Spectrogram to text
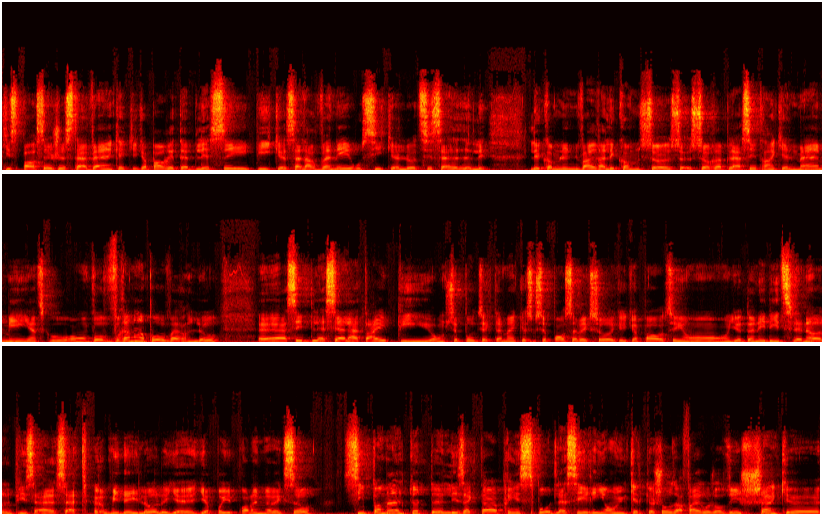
qui se passait juste avant, que quelque part était blessé, puis que ça allait revenir aussi, que là, tu sais, comme l'univers allait comme se, replacer tranquillement, mais en tout cas, on va vraiment pas vers là. Euh, elle s'est blessée à la tête, puis on ne sait pas exactement qu'est-ce qui s'est passé avec ça. Quelque part, tu sais, on, lui a donné des Tylenol, puis ça, a terminé là. Il n'y a, pas eu de problème avec ça. Si pas mal tous les acteurs principaux de la série ont eu quelque chose à faire aujourd'hui, je sens que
